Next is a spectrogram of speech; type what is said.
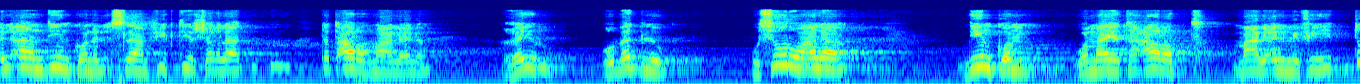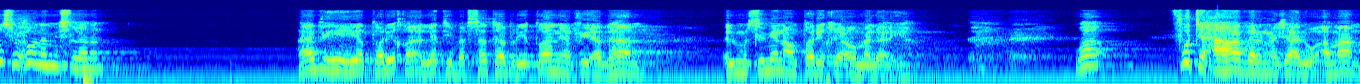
الآن دينكم الإسلام في كتير شغلات تتعارض مع العلم. غيروا وبدلوا وسوروا على دينكم وما يتعارض مع العلم فيه تصبحون مثلنا. هذه هي الطريقة التي بثتها بريطانيا في أذهان المسلمين عن طريق عملائها. وفتح هذا المجال أمام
